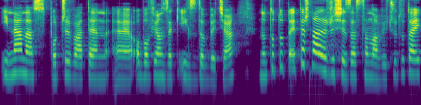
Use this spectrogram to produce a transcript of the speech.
i na nas spoczywa ten e, obowiązek ich zdobycia, no to tutaj też należy się zastanowić, czy tutaj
